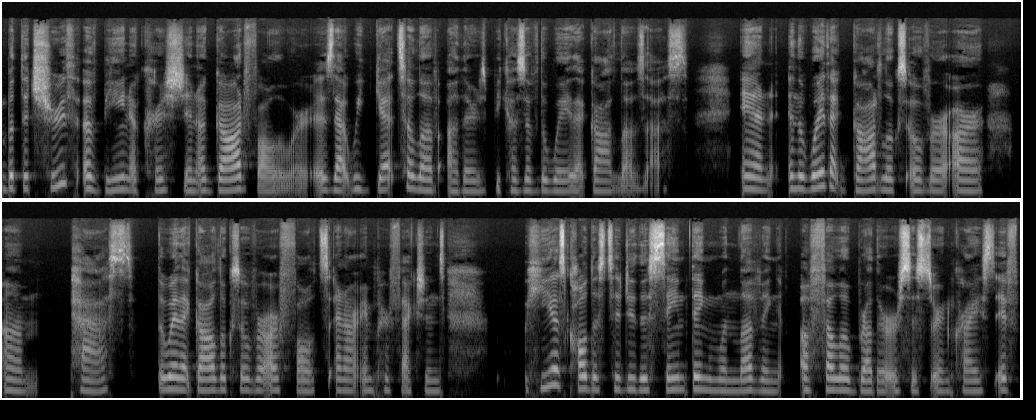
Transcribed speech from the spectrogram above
But the truth of being a Christian, a God follower, is that we get to love others because of the way that God loves us. And in the way that God looks over our um, past, the way that God looks over our faults and our imperfections, He has called us to do the same thing when loving a fellow brother or sister in Christ. If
